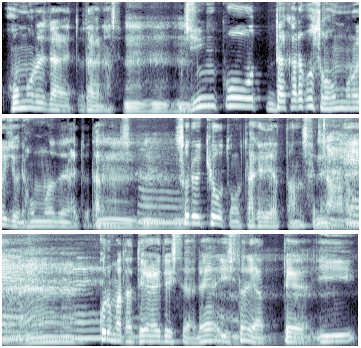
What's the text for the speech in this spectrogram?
本物でないとダメなんですよ。うんうんうん人工だからこそ本物以上に本物でないとダメなんですよ。うんうんそれを京都の竹でやったんですよね。なるほどね。これまた出会いでしたよね。いい人にやって、いい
